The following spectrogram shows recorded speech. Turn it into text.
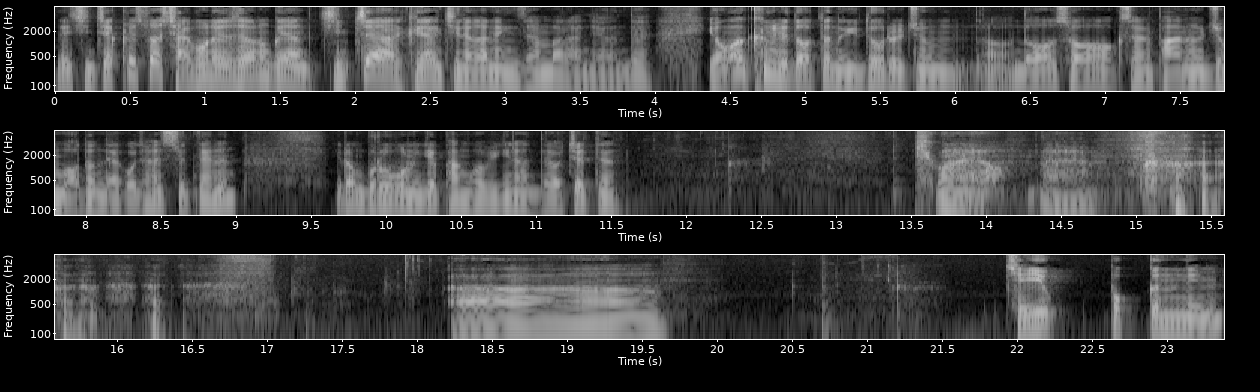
근데 진짜 크리스마스 잘 보내세요는 그냥 진짜 그냥 지나가는 인사말 아니에요. 근데 영화큼이라도 어떤 의도를 좀 어, 넣어서 그 사람의 반응을 좀 얻어내고자 했을 때는 이런 물어보는 게 방법이긴 한데 어쨌든 피곤하네요. 네. 아, 제육볶음님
